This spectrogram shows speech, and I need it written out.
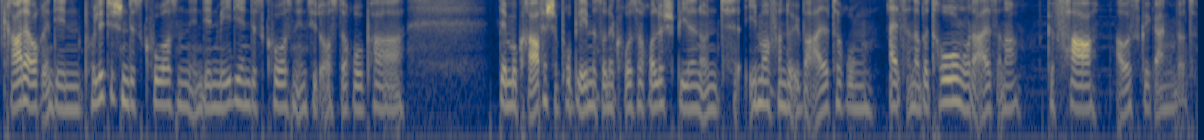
gerade auch in den politischen Diskursen, in den Mediendiskursen in Südosteuropa demografische Probleme so eine große Rolle spielen und immer von der Überalterung als einer Bedrohung oder als einer Gefahr ausgegangen wird.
